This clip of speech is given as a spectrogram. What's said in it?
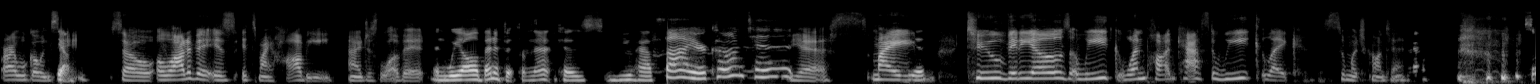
or i will go insane. yeah. So a lot of it is it's my hobby. And I just love it. And we all benefit from that because you have fire content. Yes. My yes. two videos a week, one podcast a week, like so much content. Yeah. so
